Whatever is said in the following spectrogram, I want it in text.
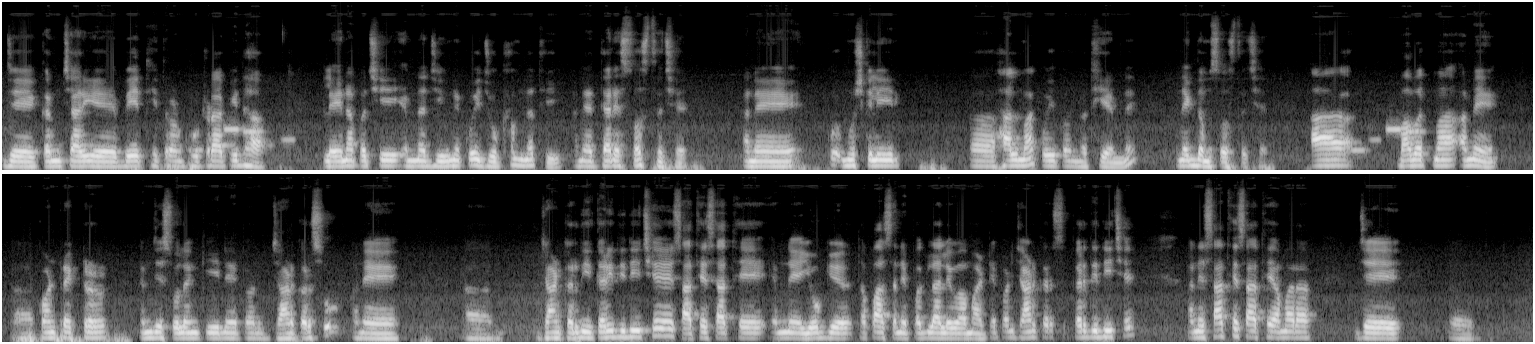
જે કર્મચારીએ બેથી ત્રણ ઘૂંટડા પીધા, એટલે એના પછી એમના જીવને કોઈ જોખમ નથી અને અત્યારે સ્વસ્થ છે. અને મુશ્કેલી હાલમાં કોઈ પણ નથી એમને અને એકદમ સ્વસ્થ છે. આ બાબતમાં અમે કોન્ટ્રાક્ટર એમ જે સોલંકીને પણ જાણ કરશું અને જાણ કરી કરી દીધી છે. સાથે સાથે એમને યોગ્ય તપાસ અને પગલાં લેવા માટે પણ જાણ કરી દીધી છે. અને સાથે સાથે અમારા જે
